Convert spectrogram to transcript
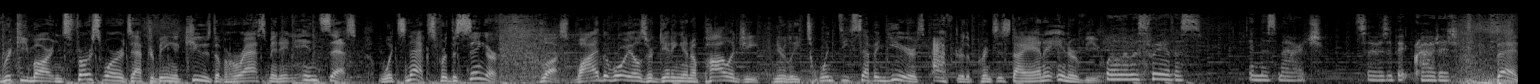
Ricky Martin's first words after being accused of harassment and incest. What's next for the singer? Plus, why the Royals are getting an apology nearly 27 years after the Princess Diana interview. Well, there were three of us in this marriage so it was a bit crowded. Then,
